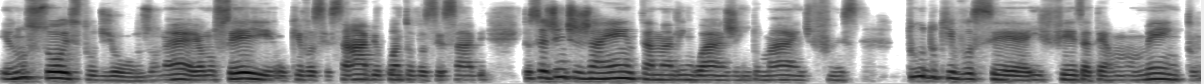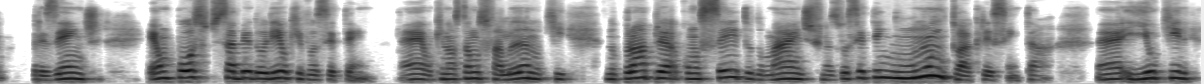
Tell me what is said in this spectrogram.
eu não sou estudioso, né? Eu não sei o que você sabe, o quanto você sabe. Então, se a gente já entra na linguagem do mindfulness, tudo que você é fez até o momento presente é um poço de sabedoria o que você tem. É, o que nós estamos falando, que no próprio conceito do mindfulness, você tem muito a acrescentar. Né? E o que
